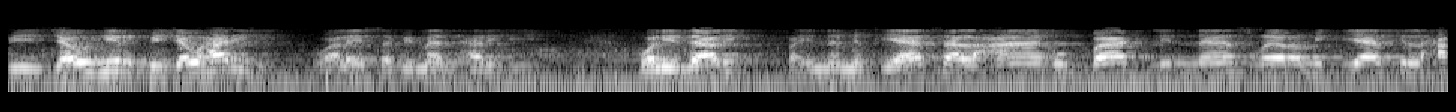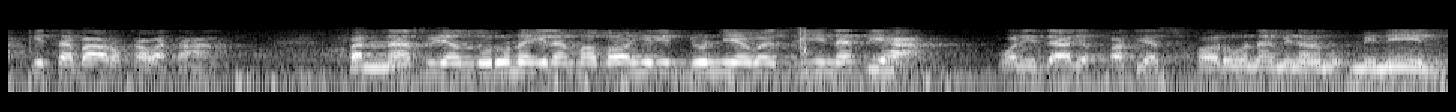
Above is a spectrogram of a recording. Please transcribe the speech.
bijauhir bijauharihi walaysa bimadharihi. Walidzalik fa inna miqyasal ubad linnas ghairu miqyasil haqqi tabaraka wa ta'ala. فالناس ينظرون إلى مظاهر الدنيا وزينتها ولذلك قد يسخرون من المؤمنين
